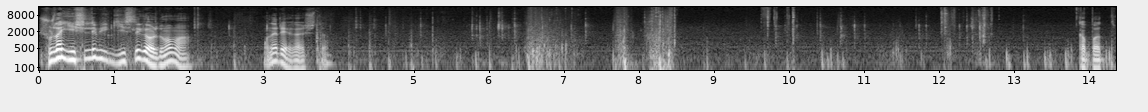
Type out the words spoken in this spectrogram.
Şurada yeşilli bir giysi gördüm ama. O nereye kaçtı? Kapat.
